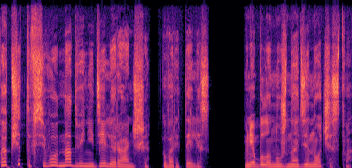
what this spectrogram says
«Вообще-то всего на две недели раньше», — говорит Элис. «Мне было нужно одиночество.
